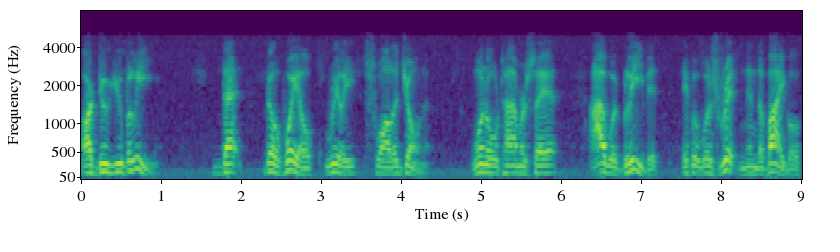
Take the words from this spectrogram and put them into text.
Or do you believe that the whale really swallowed Jonah. One old timer said, I would believe it if it was written in the Bible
